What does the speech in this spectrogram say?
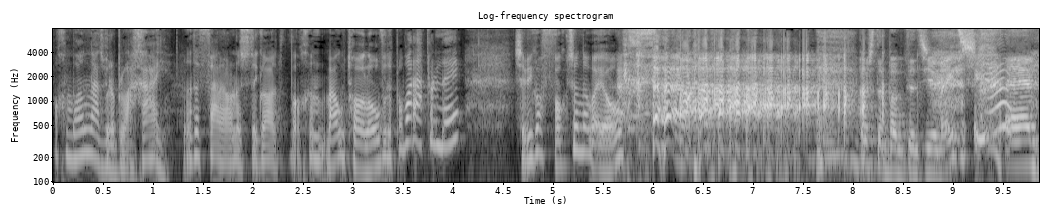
Fucking one lad with a black eye. Another fella, honest to God, fucking mouth all over the place. What happened there? So we got fucked on the way home. Must have bumped into your mates. Um,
